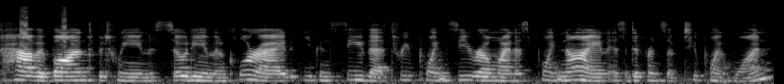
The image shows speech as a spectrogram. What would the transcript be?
have a bond between sodium and chloride, you can see that 3.0 minus 0.9 is a difference of 2.1.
